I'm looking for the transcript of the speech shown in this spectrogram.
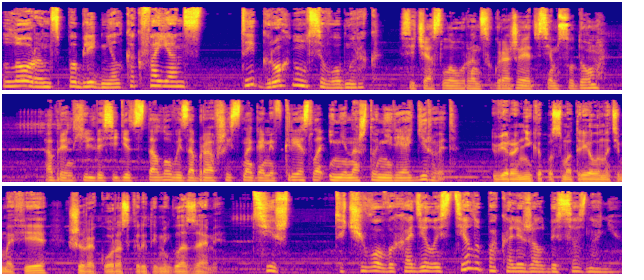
Лоуренс побледнел, как фаянс. Ты грохнулся в обморок. Сейчас Лоуренс угрожает всем судом, а Брюнхильда сидит в столовой, забравшись с ногами в кресло и ни на что не реагирует. Вероника посмотрела на Тимофея широко раскрытыми глазами. Тиш, ты чего, выходил из тела, пока лежал без сознания?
